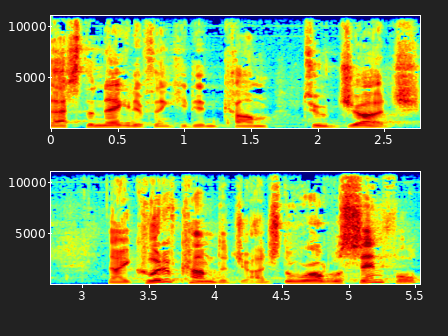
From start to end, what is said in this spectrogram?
That's the negative thing. He didn't come to judge. Now, he could have come to judge. The world was sinful.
